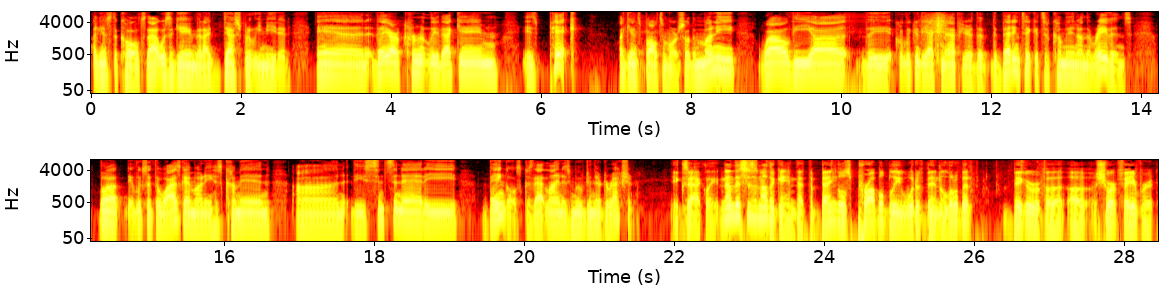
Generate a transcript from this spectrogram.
against the Colts. That was a game that I desperately needed. And they are currently, that game is pick against Baltimore. So the money, while the, uh, the looking at the action app here, the, the betting tickets have come in on the Ravens, but it looks like the wise guy money has come in on the Cincinnati Bengals because that line has moved in their direction. Exactly. Now, this is another game that the Bengals probably would have been a little bit bigger of a, a short favorite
